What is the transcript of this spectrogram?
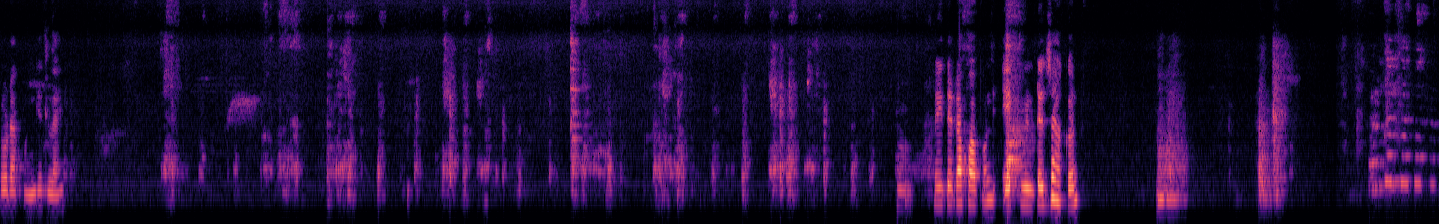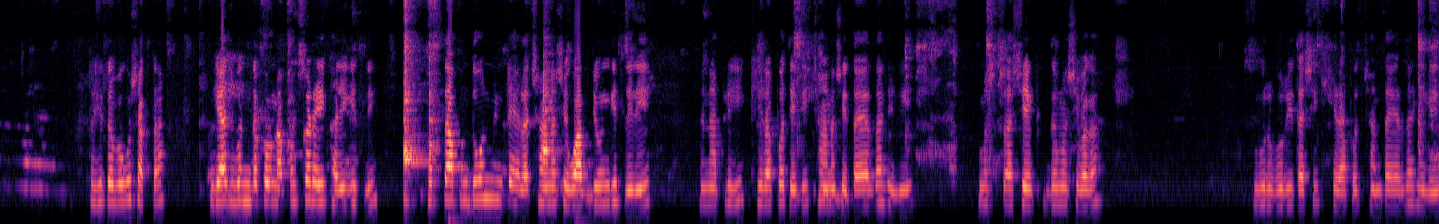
तो टाकून घेतलाय. तर इथे टाकू आपण एक मिनिट झाकण. तर इथं बघू शकता. गॅस बंद करून आपण कढई खाली घेतली. फक्त आपण दोन मिनिटं ह्याला छान अशी वाफ देऊन घेतलेली आणि आपली ही खिरापत येते छान अशी तयार झालेली मस्त अशी एकदम अशी बघा. भुरभुरीत अशी खिरापत छान तयार झालेली आहे.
